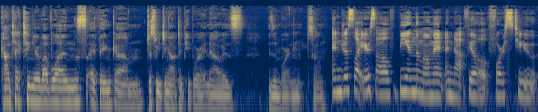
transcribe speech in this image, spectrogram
contacting your loved ones. I think um, just reaching out to people right now is is important. So and just let yourself be in the moment and not feel forced to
